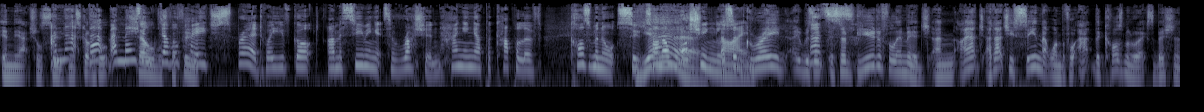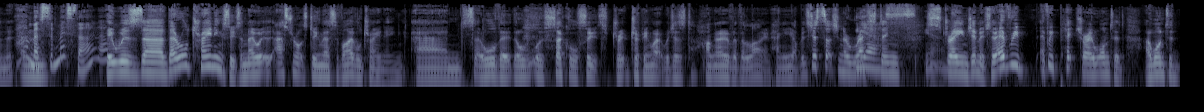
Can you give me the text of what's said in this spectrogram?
in the actual suit. And that, it's got that amazing double page spread where you've got, I'm assuming it's a Russian, hanging up a couple of cosmonaut suits on a washing line. That's a great. It was. A, it's a beautiful image, and I I'd actually seen that one before at the Cosmonaut exhibition. I must have missed that. It was. Uh, they're all training suits, and they were astronauts doing their survival training, and so all the all the Sokol suits dri- dripping wet were just hung over the line, hanging up. It's just such an arresting, Yes, yeah. strange image. So every every picture I wanted, I wanted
